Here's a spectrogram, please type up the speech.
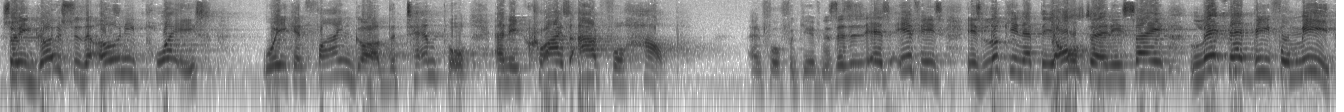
So he goes to the only place where he can find God, the temple, and he cries out for help and for forgiveness. As, as if he's, he's looking at the altar and he's saying, Let that be for me.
